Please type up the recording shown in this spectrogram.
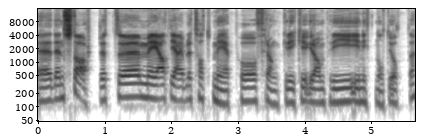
Eh, Den startet eh, med at jeg ble tatt med på Frankrike Grand Prix i 1988.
